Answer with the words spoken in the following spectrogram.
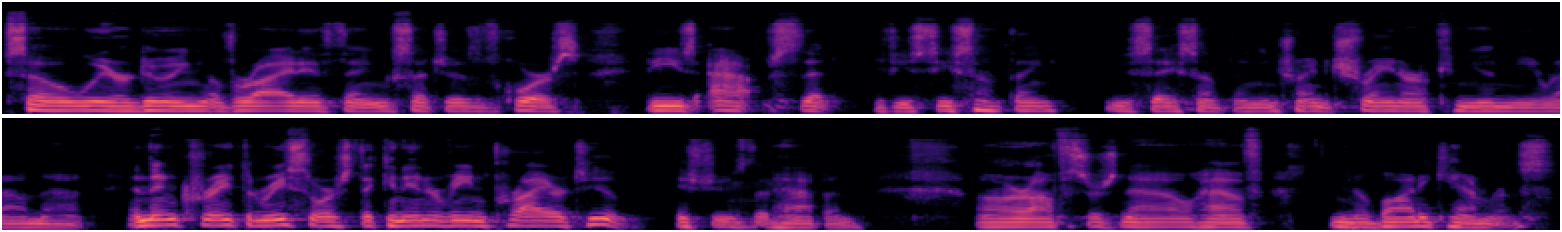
So we are doing a variety of things, such as, of course, these apps that if you see something, you say something, and trying to train our community around that. And then create the resource that can intervene prior to issues that Mhm. happen. Our officers now have, you know, body cameras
